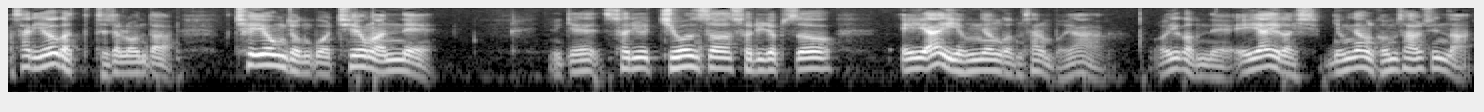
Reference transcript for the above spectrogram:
아사리 여가 더 잘 나온다. 채용 정보 채용 안내. 이게 서류 지원서 서류 접수 AI 역량 검사는 뭐야? 어이가 없네. AI가 역량을 검사할 수 있나?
